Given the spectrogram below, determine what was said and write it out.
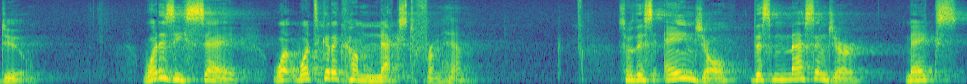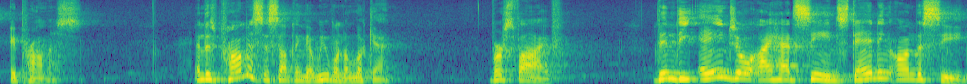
do? What does he say? What, what's going to come next from him? So, this angel, this messenger, makes a promise. And this promise is something that we want to look at. Verse 5 Then the angel I had seen standing on the sea.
